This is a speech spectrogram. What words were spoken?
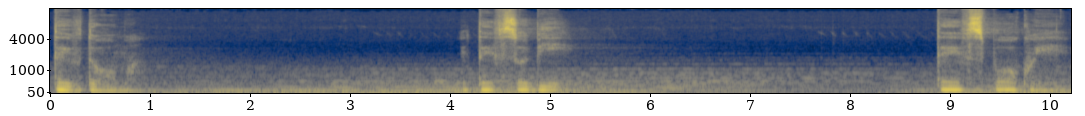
Ти вдома. Ти в собі. Ти в спокої.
